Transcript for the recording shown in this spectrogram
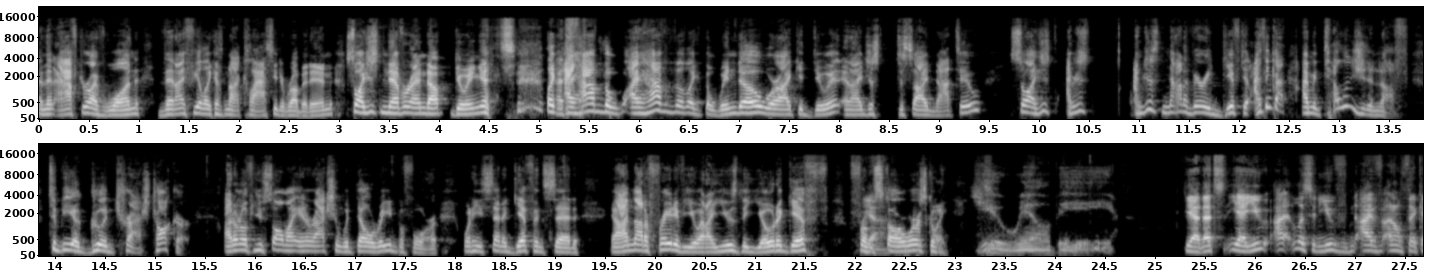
And then after I've won, then I feel like it's not classy to rub it in. So I just never end up doing it. like That's I have the I have the like the window where I could do it and I just decide not to. So I just I'm just I'm just not a very gifted. I think I, I'm intelligent enough to be a good trash talker. I don't know if you saw my interaction with Del Reed before when he sent a GIF and said, I'm not afraid of you. And I used the Yoda GIF from Yeah. Star Wars going, You will be. yeah that's yeah you I, listen you've i've i don't think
